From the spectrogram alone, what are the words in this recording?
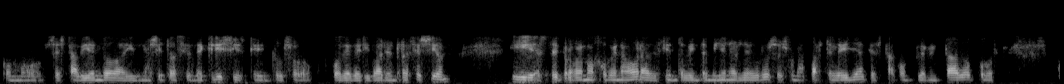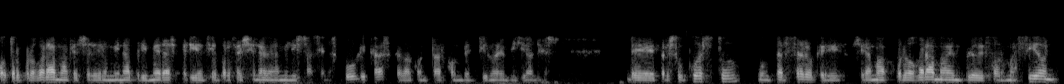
como se está viendo, hay una situación de crisis que incluso puede derivar en recesión. Y este programa Joven Ahora de 120 millones de euros es una parte de ella que está complementado por otro programa que se denomina Primera Experiencia Profesional en Administraciones Públicas, que va a contar con 29 millones de presupuesto. Un tercero que se llama Programa Empleo y Formación,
